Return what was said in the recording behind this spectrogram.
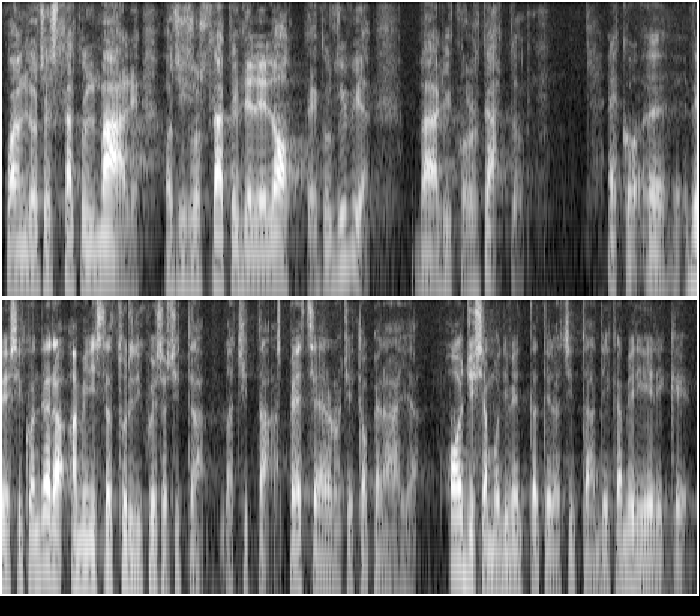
quando c'è stato il male o ci sono state delle lotte e così via, va ricordato. Ecco, eh, Vessi, quando era amministratore di questa città, la città Spezia era una città operaia, oggi siamo diventati la città dei camerieri che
